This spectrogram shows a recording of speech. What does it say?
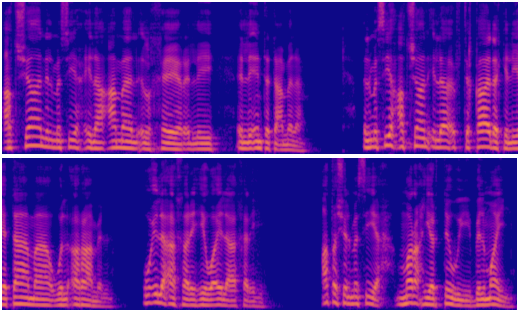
عطشان المسيح إلى عمل الخير اللي اللي أنت تعمله. المسيح عطشان إلى افتقادك اليتامى والأرامل وإلى آخره وإلى آخره. عطش المسيح ما راح يرتوي بالمي.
